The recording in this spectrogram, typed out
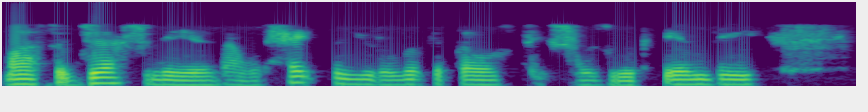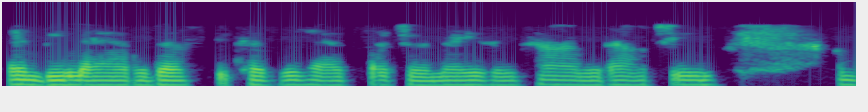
my suggestion is I would hate for you to look at those pictures with envy and be mad at us because we had such an amazing time without you. I'm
